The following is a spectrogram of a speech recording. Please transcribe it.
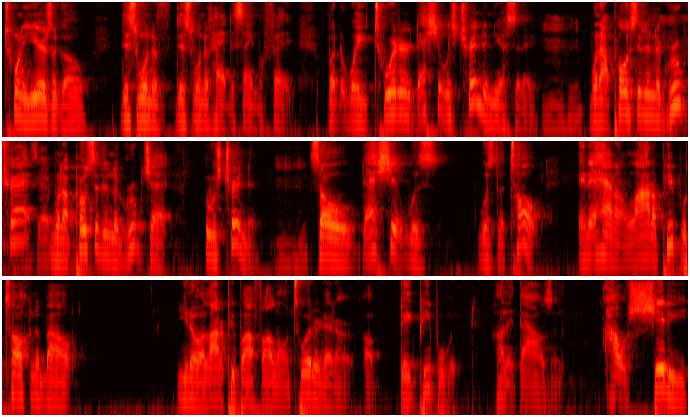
twenty years ago, this wouldn't have this wouldn't have had the same effect. But the way Twitter, that shit was trending yesterday. Mm-hmm. When I posted in the group chat, when I posted in the group chat, it was trending. Mm-hmm. So that shit was was the talk, and it had a lot of people talking about. You know, a lot of people I follow on Twitter that are, are big people with hundred thousand. How shitty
